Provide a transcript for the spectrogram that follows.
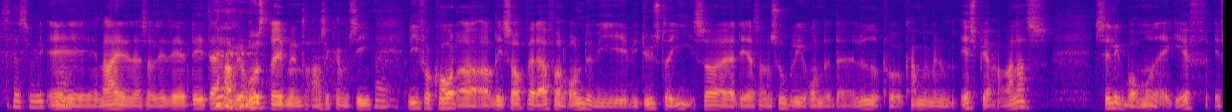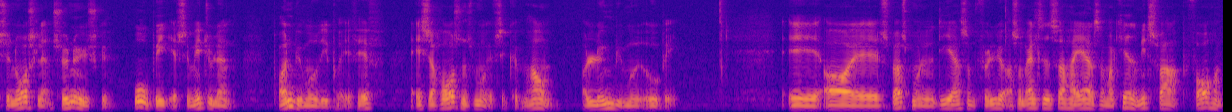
Så så vi ikke Øh, nej, altså det, det, det, der har vi jo modstræbende interesse, kan man sige. Ja. Lige for kort at, at rise op, hvad det er for en runde, vi, vi dyster i, så er det altså en Superliga-runde, der lyder på kampe mellem Esbjerg og Randers, Silkeborg mod AGF, FC Nordsjælland, Sønderjyske, OB, FC Midtjylland, Brøndby mod Viborg FF, AC Horsens mod FC København og Lyngby mod OB. Øh, og øh, spørgsmålene de er som følger, og som altid så har jeg altså markeret mit svar på forhånd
